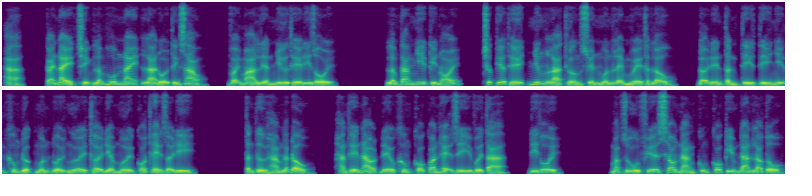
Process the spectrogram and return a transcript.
A, cái này trịnh lâm hôm nay là đổi tính sao? Vậy mà liền như thế đi rồi. Lâm tăng nhi kỳ nói, trước kia thế nhưng là thường xuyên muốn lề mề thật lâu, đợi đến tần tỷ tỷ nhịn không được muốn đuổi người thời điểm mới có thể rời đi. Tần tử hàm lắc đầu, hắn thế nào đều không có quan hệ gì với ta, đi thôi. Mặc dù phía sau nàng cũng có kim đan Lão tổ,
